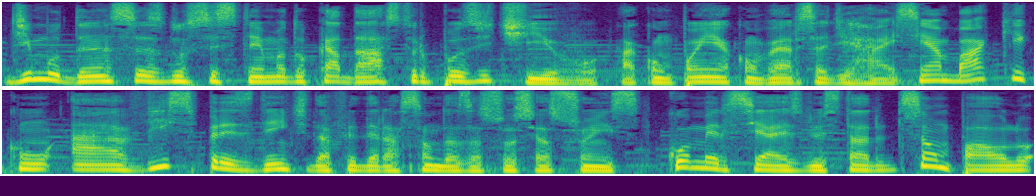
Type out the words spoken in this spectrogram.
de mudanças no sistema do cadastro positivo. Acompanhe a conversa de Heisen Abac com a vice-presidente da Federação das Associações Comerciais do Estado de São Paulo,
